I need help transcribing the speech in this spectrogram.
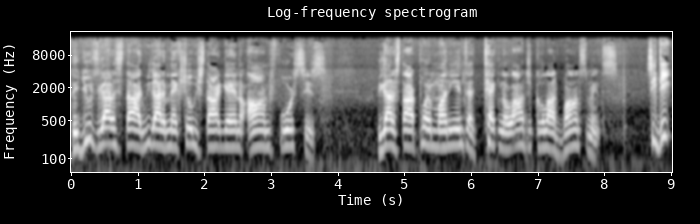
the youth gotta start. We gotta make sure we start getting the armed forces. We gotta start putting money into technological advancements. See, de-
